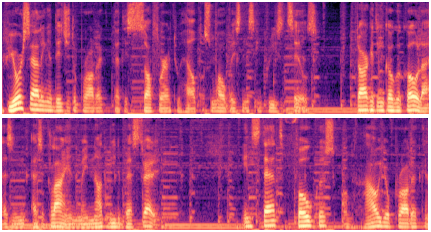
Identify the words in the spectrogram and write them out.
if you're selling a digital product that is software to help a small business increase its sales, targeting Coca Cola as, as a client may not be the best strategy. Instead, focus on how your product can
